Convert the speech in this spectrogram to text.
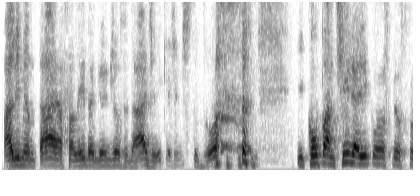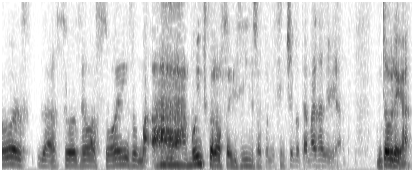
alimentar essa lei da grandiosidade aí que a gente estudou. e compartilha aí com as pessoas das suas relações. Uma... Ah, muitos coraçõezinhos, já estou me sentindo até mais aliviado. Muito obrigado.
